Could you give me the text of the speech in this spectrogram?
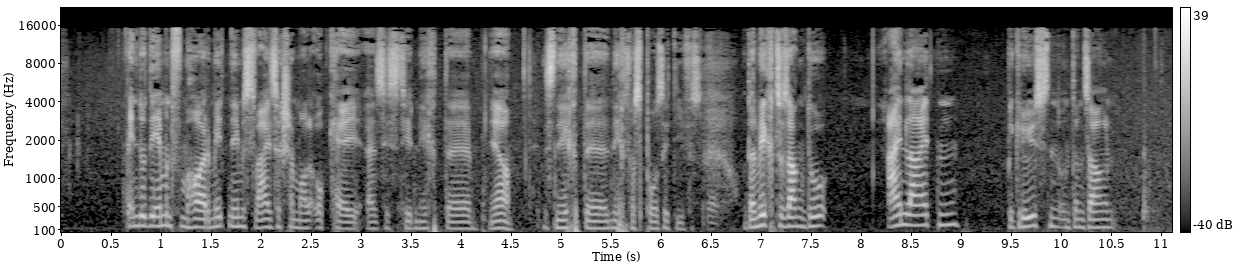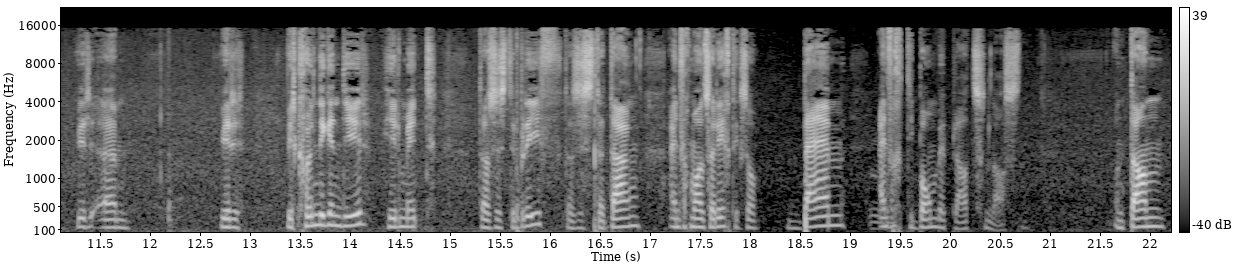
wenn du jemanden vom HR mitnimmst, weiß ich schon mal, okay, es ist hier nicht, äh, ja, ist nicht, äh, nicht was Positives. Ja. Und dann wirklich zu sagen, du einleiten, begrüßen und dann sagen, wir, ähm, wir, wir kündigen dir hiermit, das ist der Brief, das ist der Dang, einfach mal so richtig so, bam, mhm. einfach die Bombe platzen lassen. Und dann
